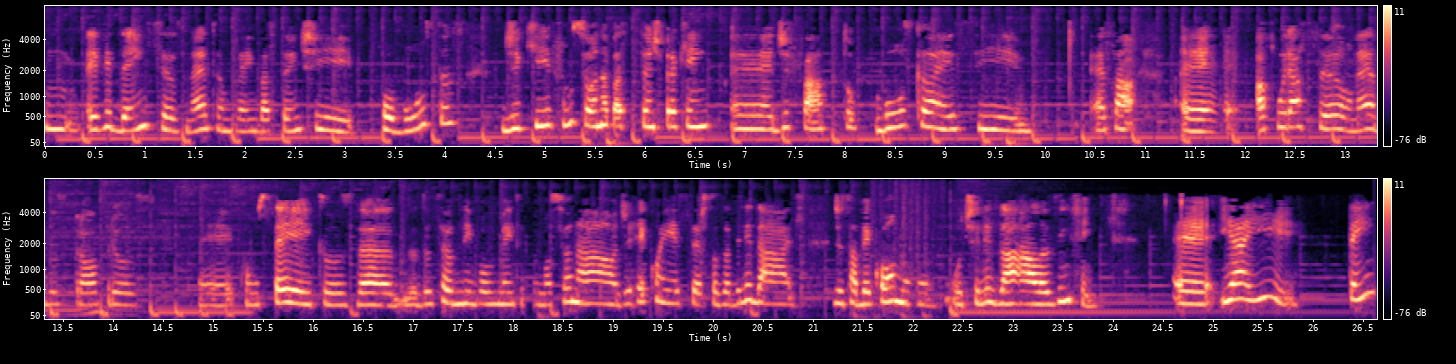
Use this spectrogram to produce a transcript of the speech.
com evidências, né, também bastante robustas de que funciona bastante para quem é, de fato busca esse, essa é, apuração né, dos próprios é, conceitos, da, do seu desenvolvimento emocional, de reconhecer suas habilidades, de saber como utilizá-las, enfim. É, e aí tem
